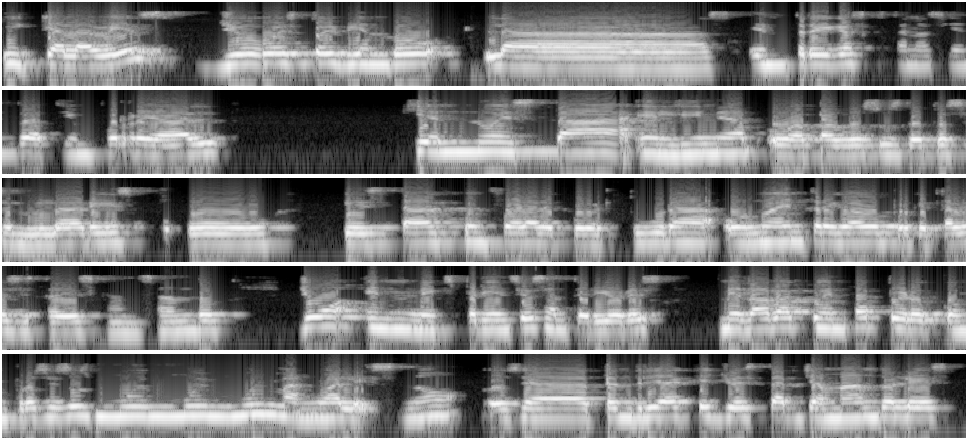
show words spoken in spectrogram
y que a la vez yo estoy viendo las entregas que están haciendo a tiempo real, quién no está en línea o apagó sus datos celulares o está fuera de cobertura o no ha entregado porque tal vez está descansando. Yo en experiencias anteriores me daba cuenta, pero con procesos muy, muy, muy manuales, ¿no? O sea, tendría que yo estar llamándoles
